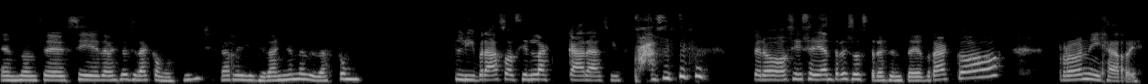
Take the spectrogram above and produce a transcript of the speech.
Entonces, sí, de veces era como, pinche Harry, se dañan de darte un librazo así en la cara, así. Pero sí, serían entre esos tres, entre Draco, Ron y Harry.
